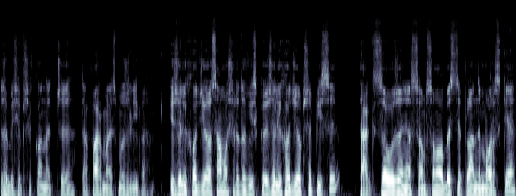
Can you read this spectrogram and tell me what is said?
żeby się przekonać, czy ta farma jest możliwa. Jeżeli chodzi o samo środowisko, jeżeli chodzi o przepisy, tak, z założenia są. Są obecnie plany morskie,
